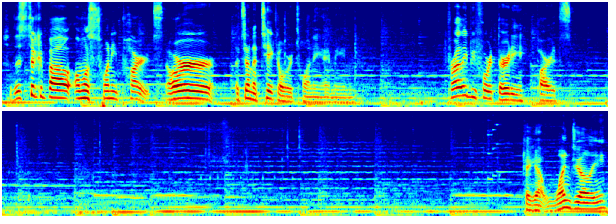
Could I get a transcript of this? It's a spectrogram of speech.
So this took about almost 20 parts. Or it's gonna take over 20, I mean. Probably before 30 parts. Okay, got one jelly.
